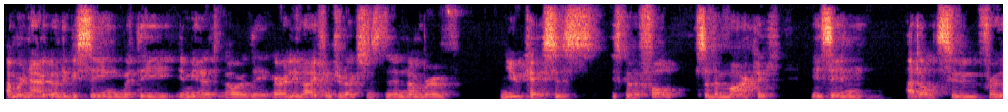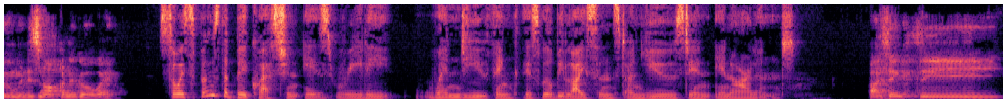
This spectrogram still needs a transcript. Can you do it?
And we're now going to be seeing with the immune or the early life introductions, the number of new cases is going to fall. So the market is in adults who for whom it is not going to go away. So I suppose the big question is really when do you think this will be licensed and used in, in Ireland? I think the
